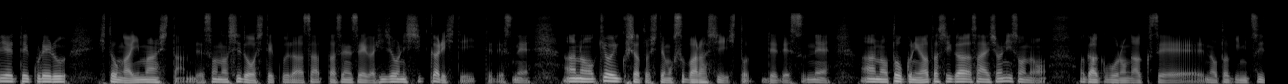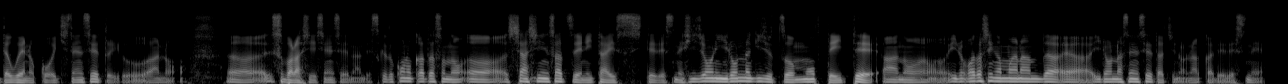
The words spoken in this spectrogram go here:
えてくれる人がいましたんで、その指導してくださった先生が非常にしっかりしていてですね、あの教育者としても素晴らしい人でですね、あの特に私が最初にその学部の学生の時についた上野光一先生というあの素晴らしい先生なんですけど、この方、その写真撮影に対してですね、非常にいろんな技術を持っていてあの私が学んだいろんな先生たちの中でですね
